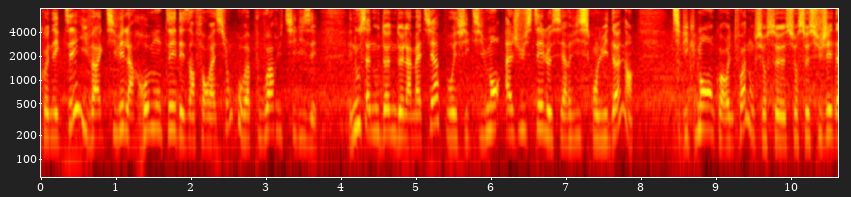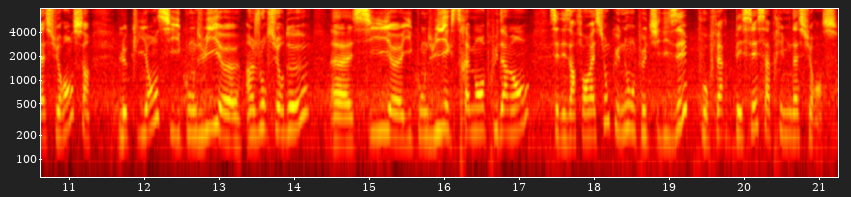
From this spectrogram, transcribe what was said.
connectés, il va activer la remontée des informations qu'on va pouvoir utiliser. Et nous, ça nous donne de la matière pour effectivement ajuster le service qu'on lui donne. Typiquement, encore une fois, donc sur ce, sur ce sujet d'assurance, le client, s'il conduit euh, un jour sur deux, euh, s'il euh, conduit extrêmement prudemment, c'est des informations que nous, on peut utiliser pour faire baisser sa prime d'assurance.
